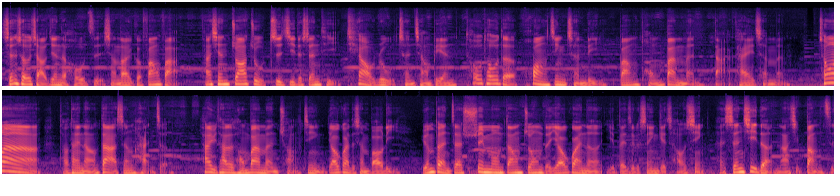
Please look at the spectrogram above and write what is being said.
身手矫健的猴子想到一个方法。他先抓住雉鸡的身体，跳入城墙边，偷偷地晃进城里，帮同伴们打开城门。冲啊！桃太郎大声喊着。他与他的同伴们闯进妖怪的城堡里。原本在睡梦当中的妖怪呢，也被这个声音给吵醒，很生气的拿起棒子，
